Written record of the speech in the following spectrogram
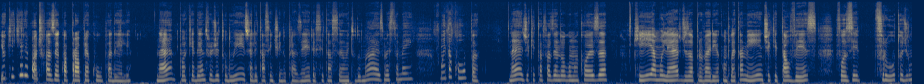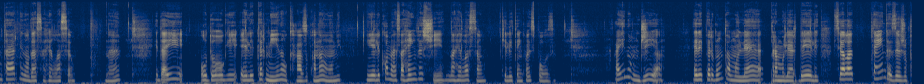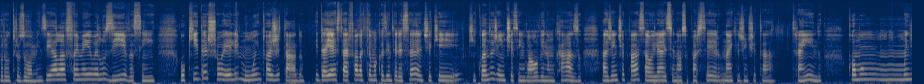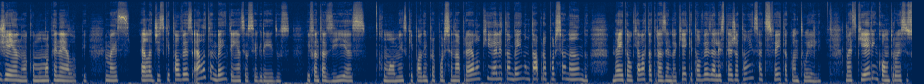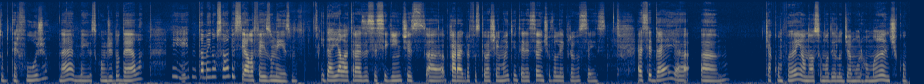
E o que, que ele pode fazer com a própria culpa dele? Né? Porque dentro de tudo isso ele está sentindo prazer, excitação e tudo mais, mas também muita culpa, né? De que está fazendo alguma coisa que a mulher desaprovaria completamente, que talvez fosse fruto de um término dessa relação, né? E daí o Doug ele termina o caso com a Naomi e ele começa a reinvestir na relação que ele tem com a esposa. Aí num dia ele pergunta à mulher, para a mulher dele, se ela tem desejo por outros homens e ela foi meio elusiva, assim, o que deixou ele muito agitado. E daí a Esther fala que tem uma coisa interessante que, que quando a gente se envolve num caso, a gente passa a olhar esse nosso parceiro, né, que a gente está traindo, como um, uma ingênua, como uma Penélope. Mas ela diz que talvez ela também tenha seus segredos e fantasias, com homens que podem proporcionar para ela o que ele também não está proporcionando, né? Então o que ela está trazendo aqui é que talvez ela esteja tão insatisfeita quanto ele, mas que ele encontrou esse subterfúgio, né, meio escondido dela, e também não sabe se ela fez o mesmo. E daí ela traz esses seguintes uh, parágrafos que eu achei muito interessante, eu vou ler para vocês. Essa ideia uh, que acompanha o nosso modelo de amor romântico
